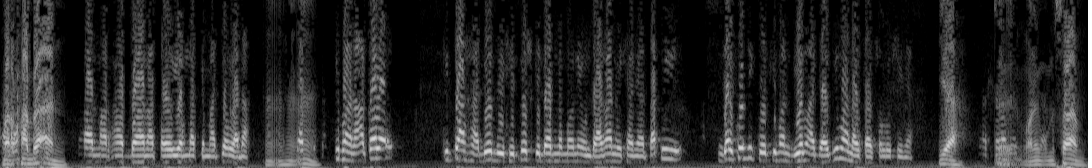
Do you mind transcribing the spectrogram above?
marhabaan marhaban atau yang macam-macam lah. Nah, uh-huh. gimana kalau kita hadir di situ sekedar memenuhi undangan misalnya, tapi nggak ikut-ikut, cuma diam aja, gimana Ustaz solusinya? Ya. Waalaikumsalam.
